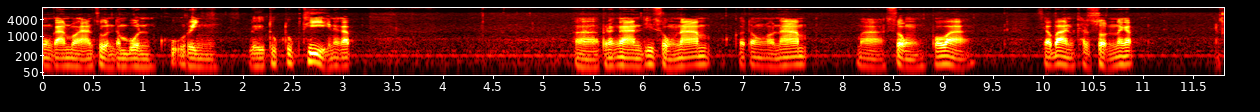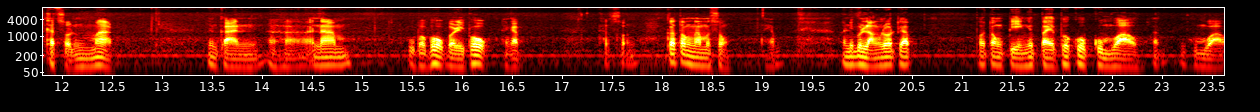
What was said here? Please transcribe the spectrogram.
องค์การบริหารส่วนตำบลคุริงหรือทุกๆทที่นะครับอ่าพนักงานที่ส่งน้ำก็ต้องเอาน้ำ มาส่ง เพราะว่าชาวบ้านขัดสนนะครับ ขัดสนมากเรื่องการน้ำอุปโภคบริโภคนะครับ ขัดสนก็ต้องนำมาส่งนะครับอันนี้บนหลังรถครับเพราะต้องปีนขึ้นไปเพื่อควบคุมวาล์วครับคุมวาล์ว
